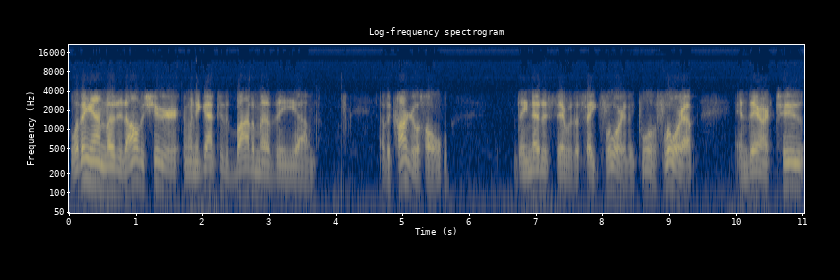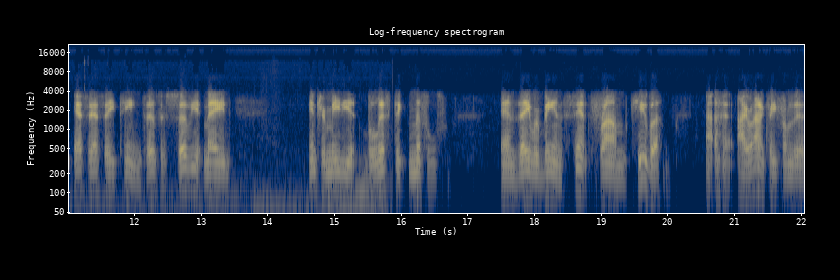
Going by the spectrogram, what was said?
Well, they unloaded all the sugar, and when they got to the bottom of the um, of the cargo hold, they noticed there was a fake floor. They pulled the floor up, and there are two SS-18s. Those are Soviet-made intermediate ballistic missiles, and they were being sent from Cuba, ironically from the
